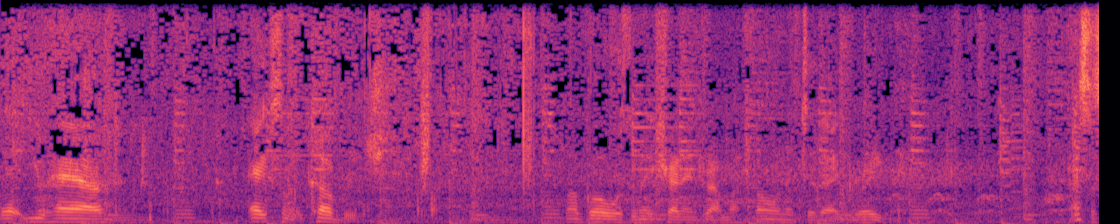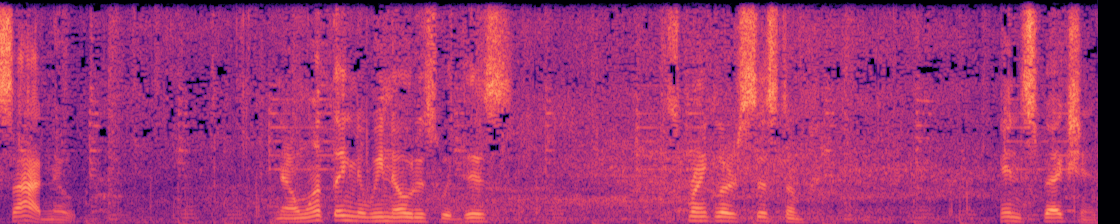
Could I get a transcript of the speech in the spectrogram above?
that you have excellent coverage. My goal was to make sure I didn't drop my phone into that grate. That's a side note. Now one thing that we noticed with this sprinkler system inspection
